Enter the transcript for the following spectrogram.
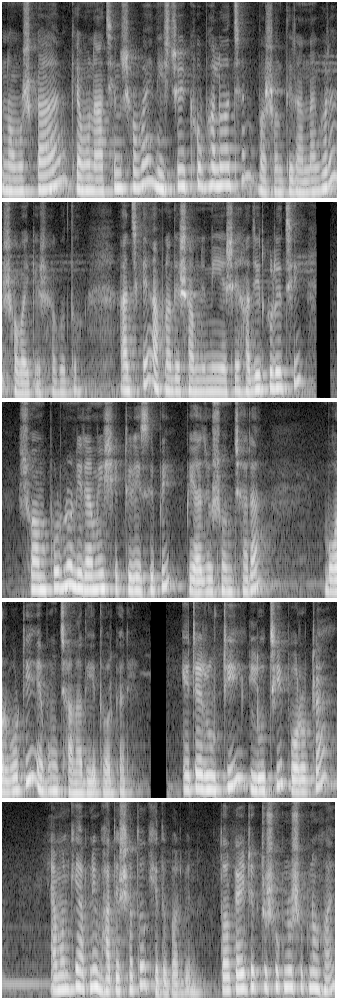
নমস্কার, কেমন আছেন সবাই? নিশ্চয়ই খুব ভালো আছেন। বাসন্তী রান্নাঘরে সবাইকে স্বাগত। আজকে আপনাদের সামনে নিয়ে এসে হাজির করেছি সম্পূর্ণ নিরামিষ একটি রেসিপি পেঁয়াজ, রসুন ছাড়া, বরবটি এবং ছানা দিয়ে তরকারি। এটা রুটি, লুচি, পরোটা, এমনকি আপনি ভাতের সাথেও খেতে পারবেন। তরকারিটা একটু শুকনো শুকনো হয়,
